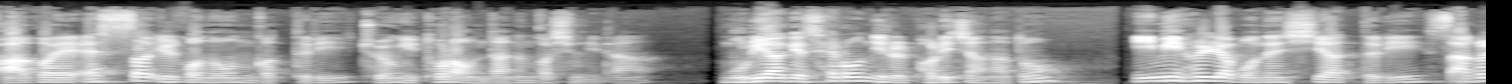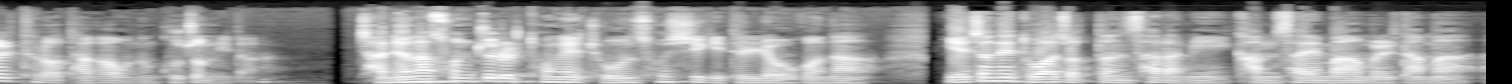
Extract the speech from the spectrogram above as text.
과거에 애써 읽어놓은 것들이 조용히 돌아온다는 것입니다. 무리하게 새로운 일을 벌이지 않아도 이미 흘려보낸 씨앗들이 싹을 틀어 다가오는 구조입니다. 자녀나 손주를 통해 좋은 소식이 들려오거나 예전에 도와줬던 사람이 감사의 마음을 담아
